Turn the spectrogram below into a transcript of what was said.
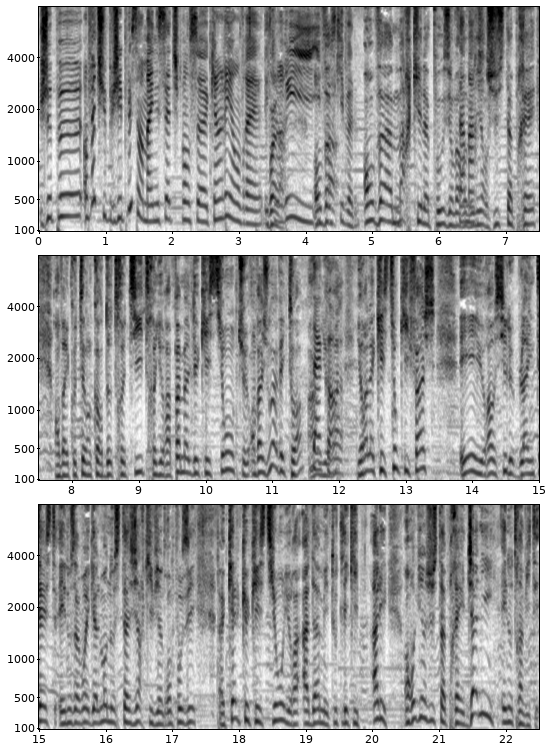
je peux. En fait, j'ai plus un mindset, je pense, euh, qu'un riz en vrai. Les Voilà. Ils, On ils va- font ce qu'ils veulent. On va marquer la pause et on va Ça revenir marche. juste après. On va écouter encore d'autres titres. Il y aura pas mal de questions. Tu- on va jouer avec toi. hein. Il, y D'accord. aura, il y aura la question qui fâche et il y aura aussi le blind test. Et nous avons également nos stagiaires qui viendront poser euh, quelques questions. Il y aura Adam et toute l'équipe. Allez, on revient juste après. Gianni est notre invité.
